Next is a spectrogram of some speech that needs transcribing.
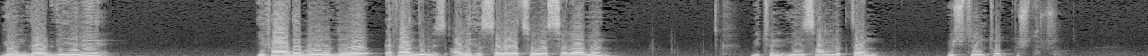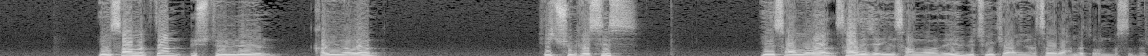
gönderdiğini ifade buyurduğu Efendimiz aleyhissalatu vesselam'ı bütün insanlıktan üstün tutmuştur. İnsanlıktan üstünlüğün kaynağı hiç şüphesiz insanlığa, sadece insanlığa değil, bütün kainata rahmet olmasıdır.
